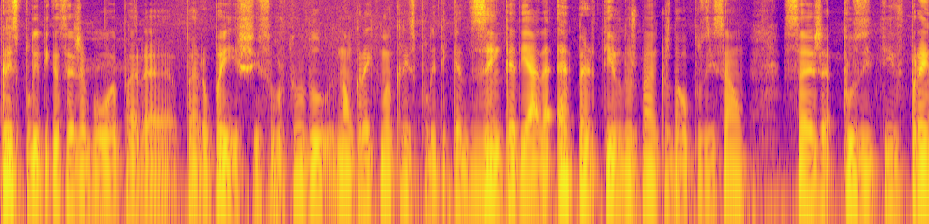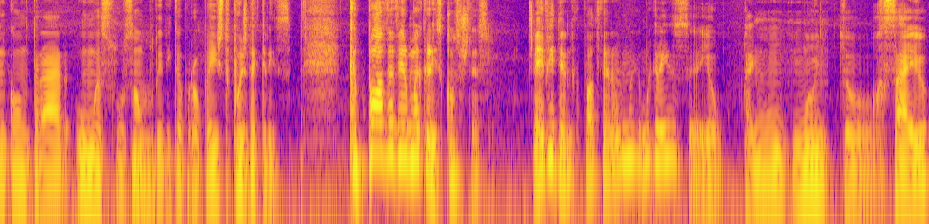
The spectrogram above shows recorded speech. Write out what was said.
crise política seja boa para, para o país e, sobretudo, não creio que uma crise política desencadeada a partir dos bancos da oposição seja positivo para encontrar uma solução política para o país depois da crise. Que pode haver uma crise, com certeza. É evidente que pode haver uma, uma crise. Eu tenho muito receio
